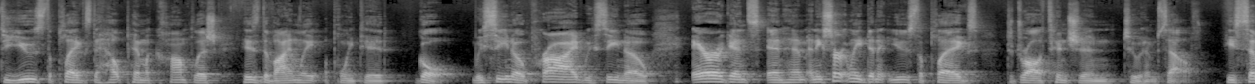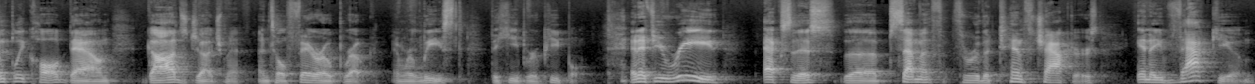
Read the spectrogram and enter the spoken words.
to use the plagues to help him accomplish his divinely appointed goal. We see no pride, we see no arrogance in him, and he certainly didn't use the plagues to draw attention to himself. He simply called down God's judgment until Pharaoh broke and released the Hebrew people. And if you read Exodus, the seventh through the tenth chapters, in a vacuum,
